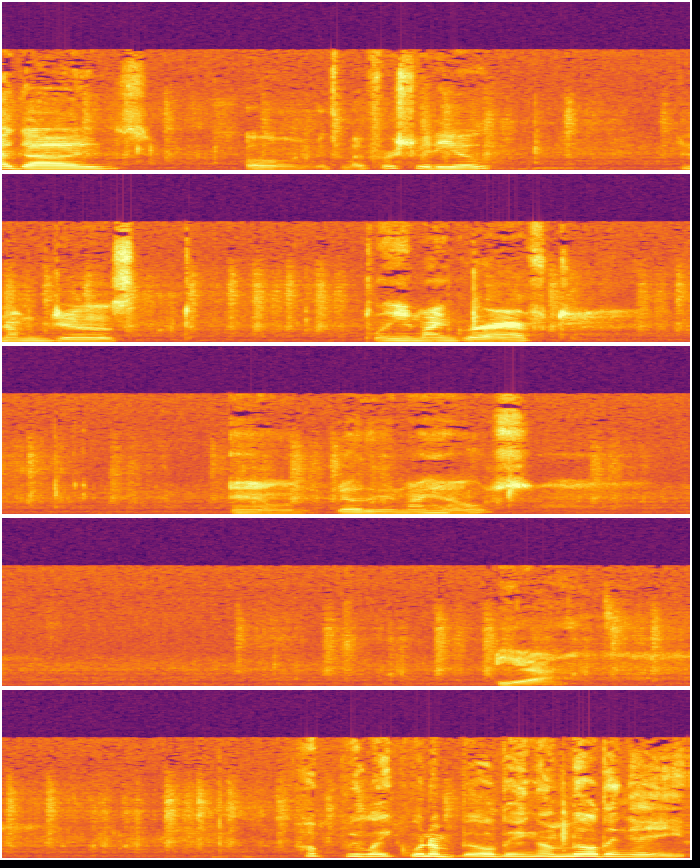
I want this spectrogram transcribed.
Hi guys, um, it's my first video, and I'm just playing Minecraft and building my house. Yeah. Hope you like what I'm building. I'm building a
